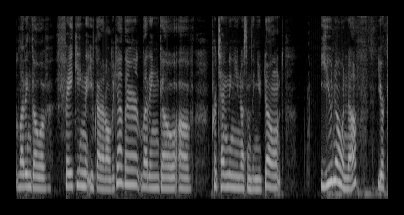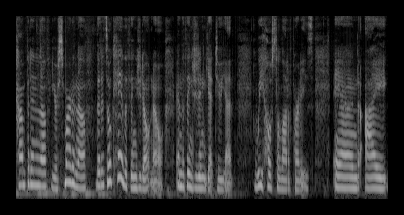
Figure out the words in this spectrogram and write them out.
letting go of faking that you've got it all together, letting go of pretending you know something you don't. You know enough, you're confident enough, you're smart enough that it's okay the things you don't know and the things you didn't get to yet. We host a lot of parties, and I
